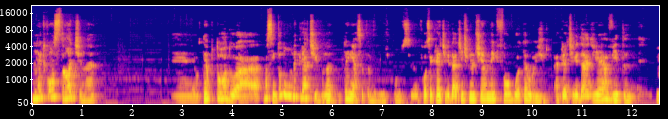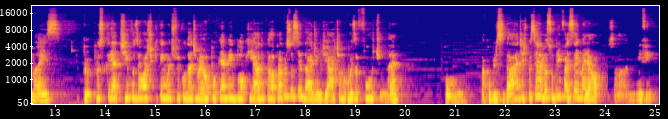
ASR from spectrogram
muito constante, né? É, o tempo todo, a, assim, todo mundo é criativo, né? Não tem essa também. Né? Tipo, se não fosse a criatividade, a gente não tinha nem fogo até hoje. A criatividade é a vida. Mas para os criativos, eu acho que tem uma dificuldade maior porque é meio bloqueado pela própria sociedade, onde arte é uma coisa fútil, né? Pô, na publicidade, é tipo assim, ah, meu sobrinho faz isso aí melhor. Sei lá, enfim,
